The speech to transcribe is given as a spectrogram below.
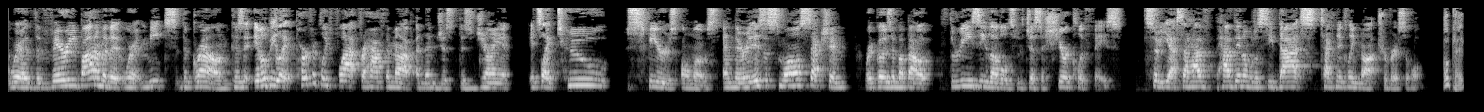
where the very bottom of it where it meets the ground because it, it'll be like perfectly flat for half the map and then just this giant it's like two spheres almost. And there is a small section where it goes up about three z levels with just a sheer cliff face. So yes i have have been able to see that's technically not traversable. Okay,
